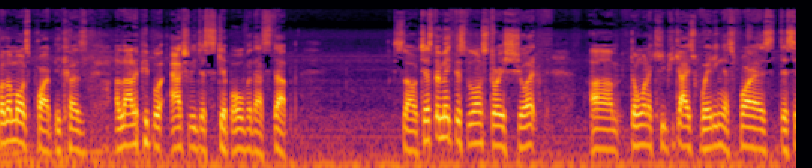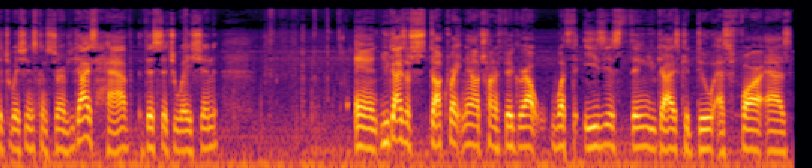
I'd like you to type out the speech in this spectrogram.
For the most part, because a lot of people actually just skip over that step. So just to make this long story short, um, don't want to keep you guys waiting as far as this situation is concerned. If you guys have this situation, and you guys are stuck right now trying to figure out what's the easiest thing you guys could do as far as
